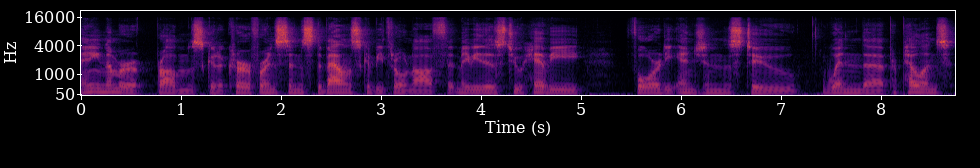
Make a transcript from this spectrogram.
any number of problems could occur. For instance the balance could be thrown off. Maybe it is too heavy for the engines to when the propellant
